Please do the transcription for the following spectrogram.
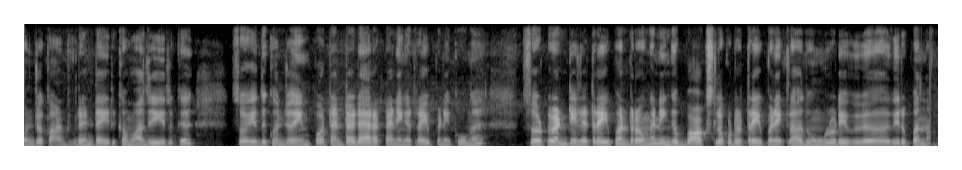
கொஞ்சம் கான்ஃபிடென்ட்டாக இருக்க மாதிரி இருக்குது ஸோ இது கொஞ்சம் இம்பார்ட்டண்ட்டாக டேரெக்டாக நீங்கள் ட்ரை பண்ணிக்கோங்க. ஸோ டுவெண்ட்டியில் ட்ரை பண்ணுறவங்க நீங்கள் பாக்ஸில் கூட ட்ரை பண்ணிக்கலாம். அது உங்களுடைய வி- விருப்பம் தான்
